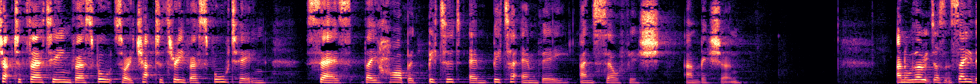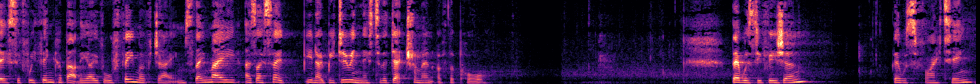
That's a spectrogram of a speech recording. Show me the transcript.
Chapter 13 verse 4, sorry, chapter 3 verse 14 says they harbored bitter, bitter envy and selfish ambition. And although it doesn't say this, if we think about the overall theme of James, they may, as I said, you know, be doing this to the detriment of the poor. There was division, there was fighting,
